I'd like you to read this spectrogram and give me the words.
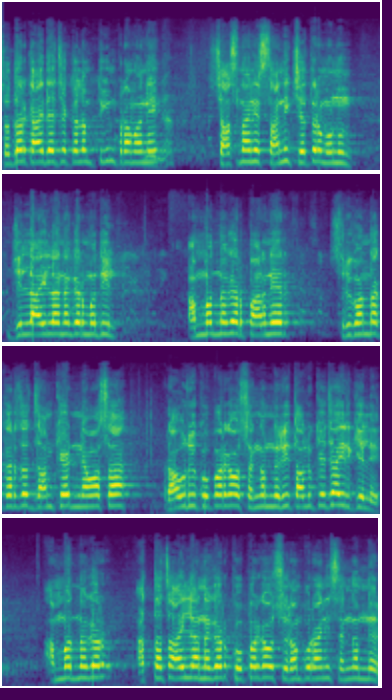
सदर कायद्याचे कलम तीन प्रमाणे शासनाने स्थानिक क्षेत्र म्हणून जिल्हा अहिलानगरमधील अहमदनगर पारनेर श्रीगोंदा कर्जत जामखेड नेवासा राहुरी कोपरगाव संगमनेर ही तालुके जाहीर केले. अहमदनगर आत्ताचा अहिल्यानगर कोपरगाव श्रीरामपूर आणि संगमनेर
